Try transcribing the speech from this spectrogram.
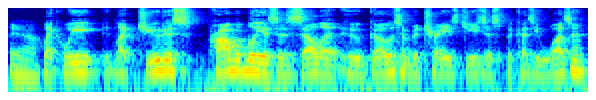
Yeah. Like we like Judas probably is a zealot who goes and betrays Jesus because he wasn't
